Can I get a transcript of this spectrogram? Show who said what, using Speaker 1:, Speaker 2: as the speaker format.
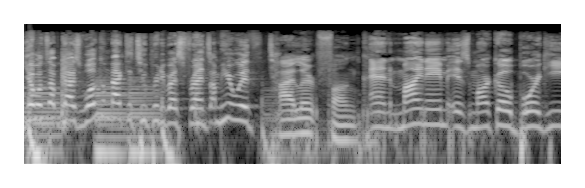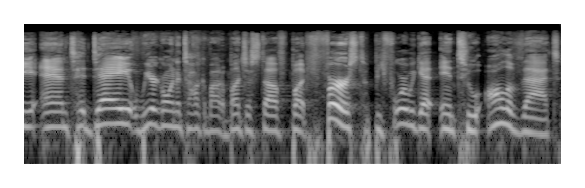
Speaker 1: Yo, what's up, guys? Welcome back to Two Pretty Best Friends. I'm here with,
Speaker 2: Tyler Funk.
Speaker 1: and my name is Marco Borghi, and today we are going to talk about a bunch of stuff. But first, before we get into all of that,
